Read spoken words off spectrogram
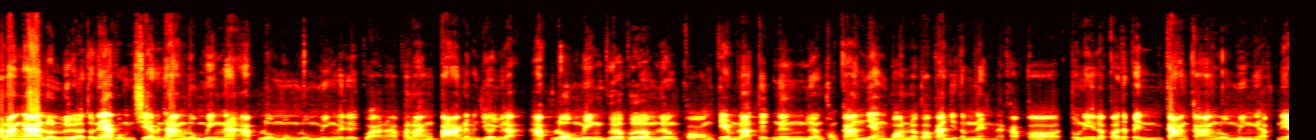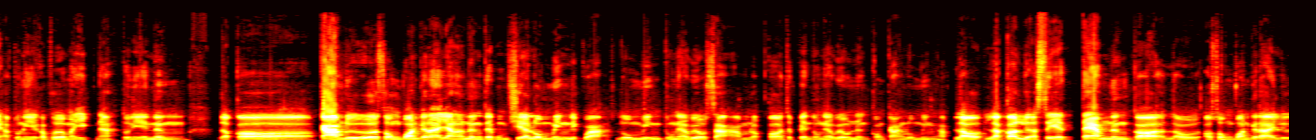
พลังงานล้นเหลือตัวเนี้ยผมเชียร์เป็นทางลมวิ่งนะ อัพลมมงลมวิ่งไปเลยกว่านะครับ พลังปาร์คเนี่ยมันเยอะอยู่ล้วอัพลมวิ่งเพื่อเพิ่มเรื่องของเกมลัดนิดนึงเรื่องของการแย่งบอลแล้วก็การยืนตำแหน่งนะครับ ก็ตรงนี้แล้วก็จะเป็นกลางกลางลมวิ่งครับนี่ครับตรงนี้ก็เพิ่มมาอีกนะ ตัวนี้หนึ่ง แล้วก็กล้ามหรือส่งบอลก็ได้อย่างละหนึ่งแต่ผมเชียร์ลมวิ่งดีกว่าลมวิ่งตรงเนี้ยเวลสามแล้วก็จะเป็นตรงเนี้ยเวลหนึ่งกองกลางลมวิ่งครับเราแล้วก็เหลือเศษแต้มหนึ่งก็เราเอาส่งบอลก็ได้หรือ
